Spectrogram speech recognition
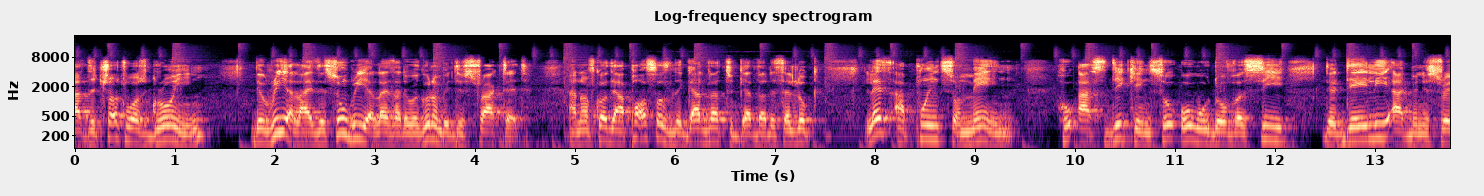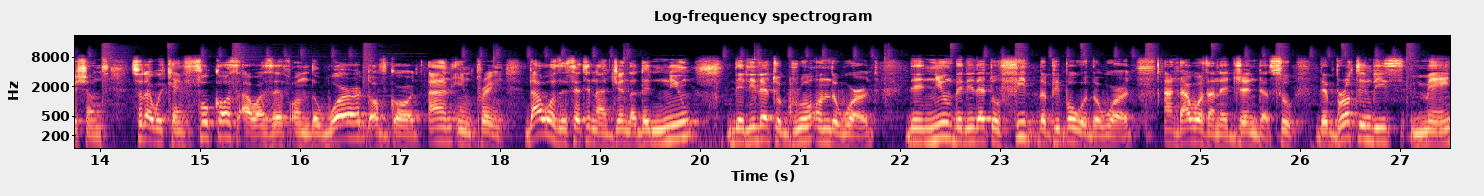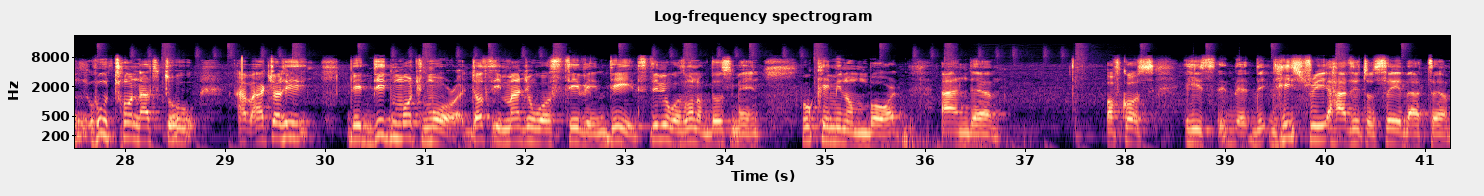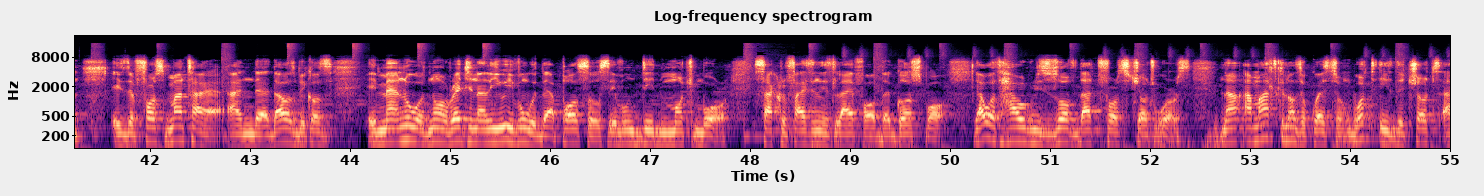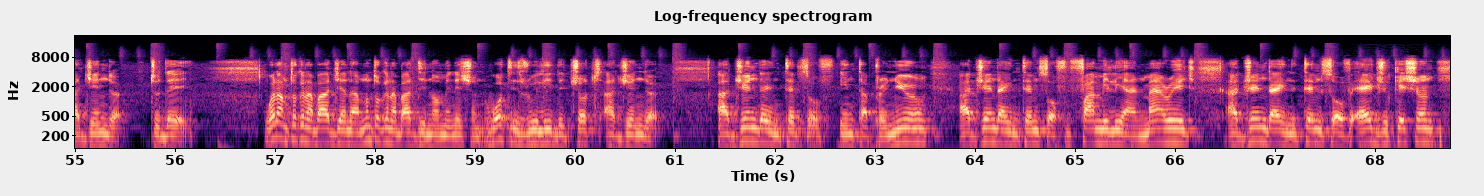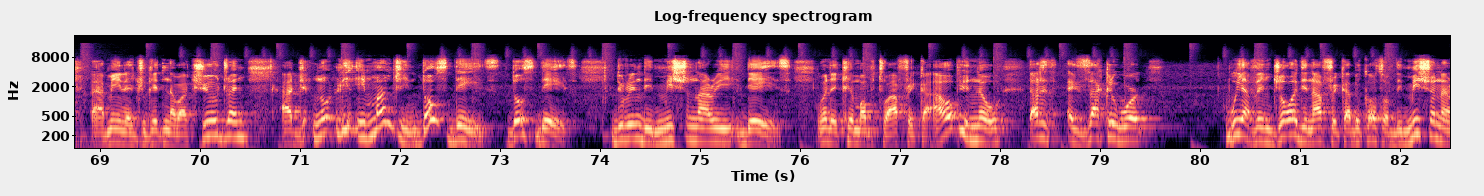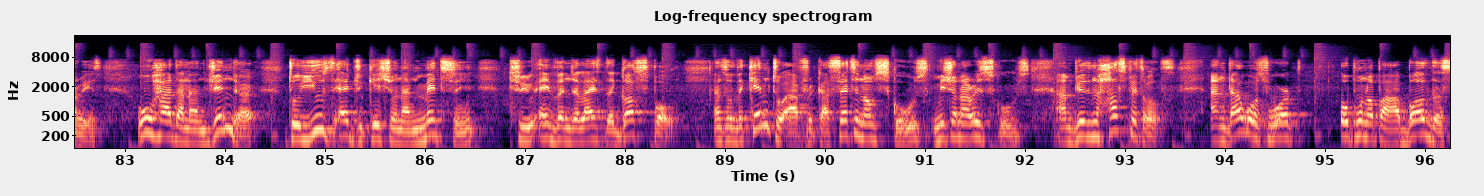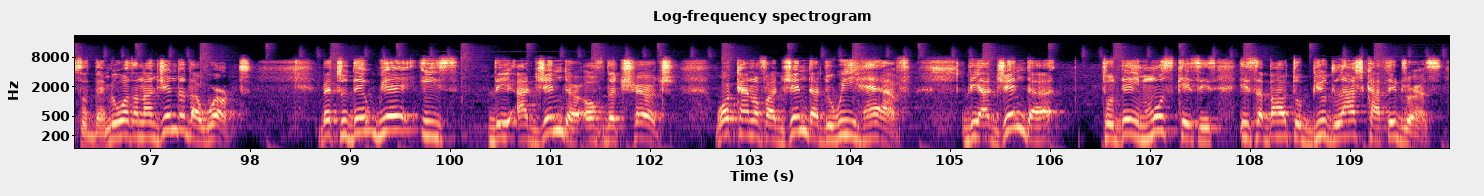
As the church was growing, they realized, they soon realized that they were going to be distracted. And of course, the apostles, they gathered together. They said, Look, let's appoint some men who as deacons so who would oversee the daily administrations so that we can focus ourselves on the word of god and in praying. That was a certain agenda. They knew they needed to grow on the word. They knew they needed to feed the people with the word. And that was an agenda. So they brought in these men who turned out to actually they did much more just imagine what stephen did stephen was one of those men who came in on board and uh, of course, his the, the history has it to say that um, the first martyr, and uh, that was because a man who was not originally even with the apostles even did much more, sacrificing his life for the gospel. That was how resolved that first church was. Now, I'm asking us a question: What is the church's agenda today? When I'm talking about gender, I'm not talking about denomination. What is really the church agenda? agenda in terms of entrepreneur, agenda in terms of family and marriage, agenda in terms of education. I mean, educating our children. No, imagine those days, those days during the missionary days when they came up to Africa. I hope you know that is exactly what we have enjoyed in Africa because of the missionaries who had an agenda to use education and medicine to evangelize the gospel. And so they came to Africa, setting up schools, missionary schools, and building hospitals. And that was what opened up our borders to them. It was an agenda that worked. But today, where is the agenda of the church? What kind of agenda do we have? The agenda today in most cases is about to build large cathedrals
